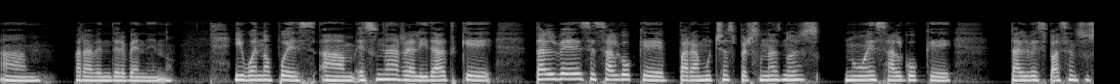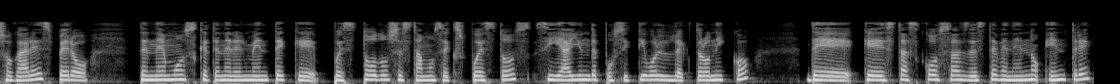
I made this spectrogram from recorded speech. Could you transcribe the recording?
um, para vender veneno. Y bueno, pues es una realidad que tal vez es algo que para muchas personas no es, no es algo que tal vez pase en sus hogares, pero tenemos que tener en mente que pues todos estamos expuestos si hay un dispositivo electrónico de que estas cosas de este veneno entre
